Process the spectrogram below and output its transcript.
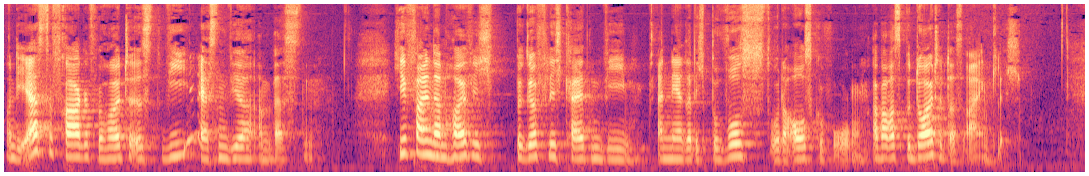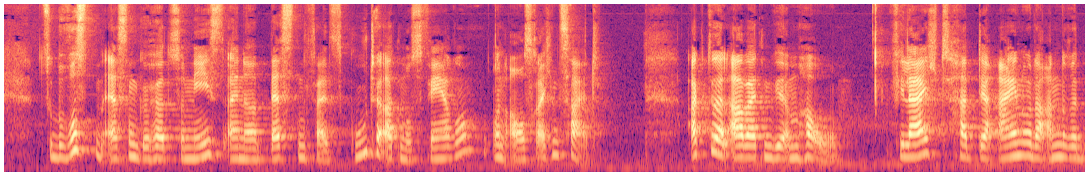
Und die erste Frage für heute ist, wie essen wir am besten? Hier fallen dann häufig Begrifflichkeiten wie ernähre dich bewusst oder ausgewogen. Aber was bedeutet das eigentlich? Zu bewusstem Essen gehört zunächst eine bestenfalls gute Atmosphäre und ausreichend Zeit. Aktuell arbeiten wir im HO. Vielleicht hat der ein oder andere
